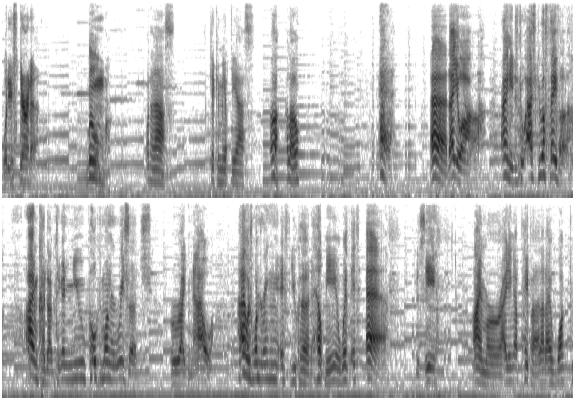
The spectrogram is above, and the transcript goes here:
What are you staring at? Boom! What an ass. Kicking me up the ass. Oh, hello. Ah, there you are. I needed to ask you a favor. I'm conducting a new Pokemon research right now. I was wondering if you could help me with it. Ah, you see, I'm writing a paper that I want to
